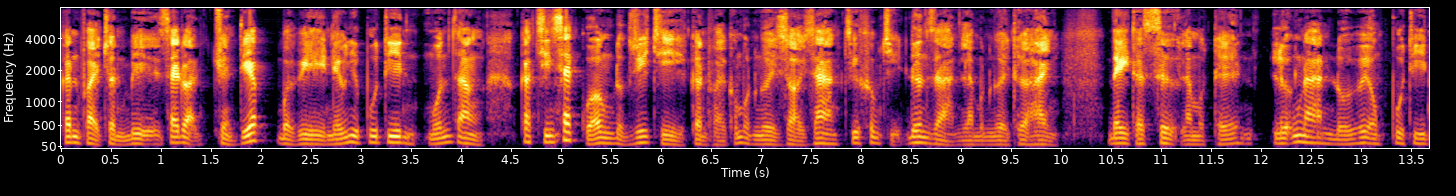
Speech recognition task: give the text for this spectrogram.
cần phải chuẩn bị giai đoạn chuyển tiếp bởi vì nếu như Putin muốn rằng các chính sách của ông được duy trì cần phải có một người giỏi giang chứ không chỉ đơn giản là một người thừa hành. Đây thật sự là một thế lưỡng nan đối với ông Putin.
